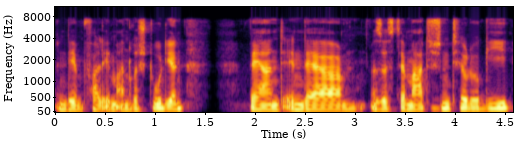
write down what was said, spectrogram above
in dem Fall eben andere Studien, während in der systematischen Theologie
